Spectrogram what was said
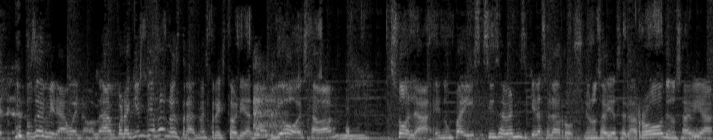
entonces mira, bueno, por aquí empieza nuestra, nuestra historia, ¿no? Yo estaba sola en un país sin saber ni siquiera hacer arroz. Yo no sabía hacer arroz, yo no sabía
